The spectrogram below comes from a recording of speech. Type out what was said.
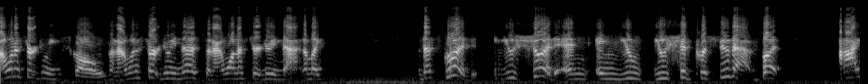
I want to start doing skulls and I want to start doing this and I want to start doing that, and I'm like, that's good, you should, and and you you should pursue that, but I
